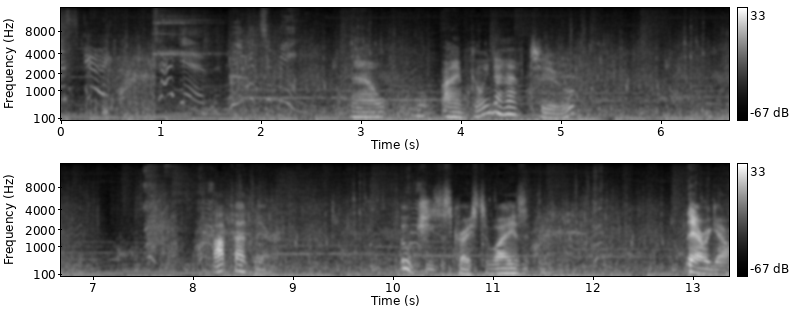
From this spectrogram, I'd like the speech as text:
escape. Tag in. Leave it to me. Now, I'm going to have to pop that there. Ooh, Jesus Christ! Why is it? There we go.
